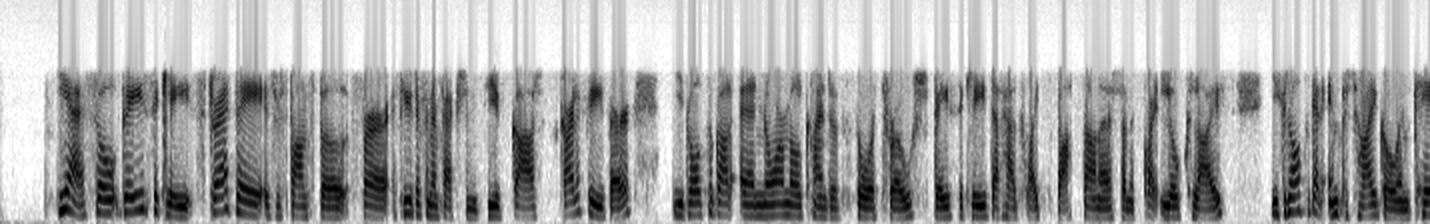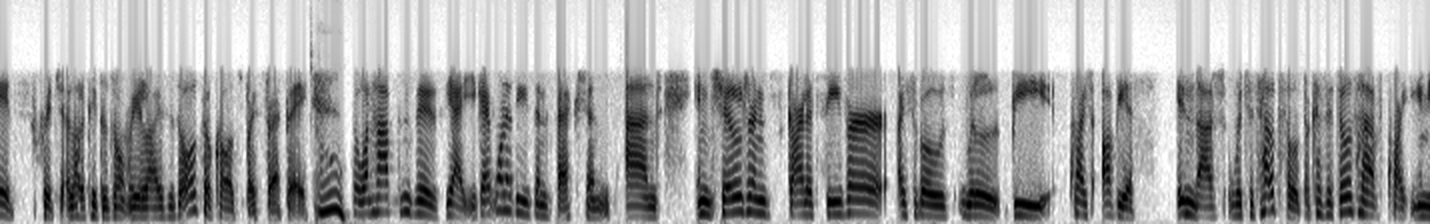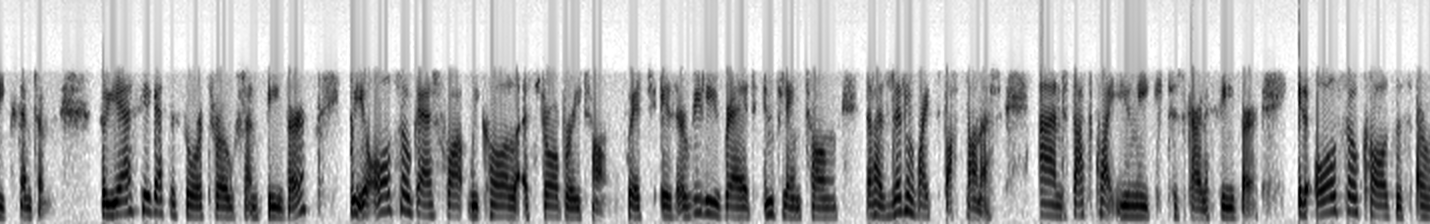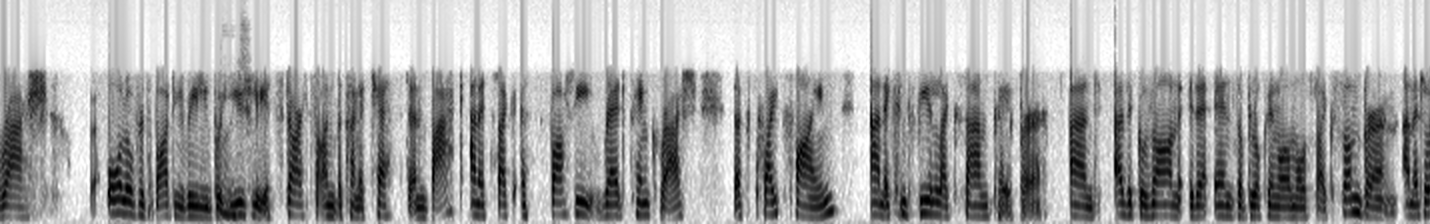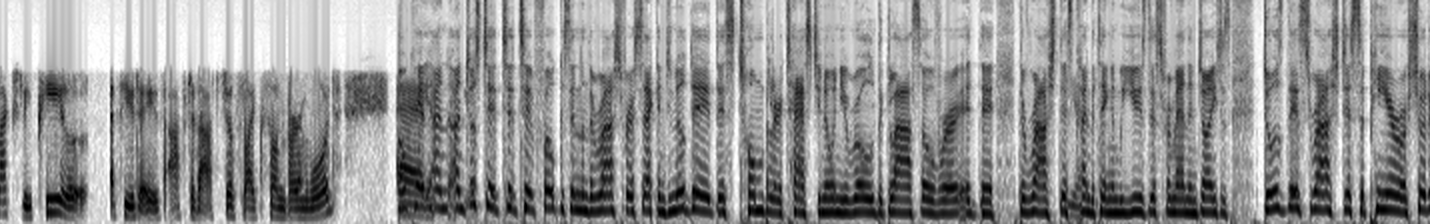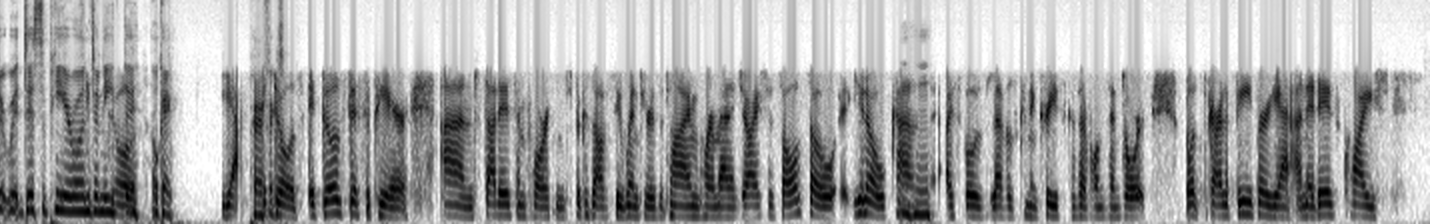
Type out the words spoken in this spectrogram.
Yeah, so basically, strep A is responsible for a few different infections. You've got scarlet fever, you've also got a normal kind of sore throat, basically, that has white spots on it and it's quite localized. You can also get impetigo in kids, which a lot of people don't realize is also caused by strep A. Oh. So what happens is, yeah, you get one of these infections, and in children, scarlet fever, I suppose, will be quite obvious in that, which is helpful because it does have quite unique symptoms. So yes, you get the sore throat and fever, but you also get what we call a strawberry tongue, which is a really red, inflamed tongue that has little white spots on it. And that's quite unique to scarlet fever. It also causes a rash all over the body really, but usually it starts on the kind of chest and back and it's like a spotty red pink rash that's quite fine and it can feel like sandpaper and as it goes on, it ends up looking almost like sunburn, and it'll actually peel a few days after that, just like sunburn would. Okay, um, and, and just to, to, to, focus in on the rash for a second, you know the this tumbler test, you know when you roll the glass over the the rash, this yeah. kind of thing, and we use this for meningitis. Does this rash disappear, or should it disappear underneath the? Okay. Yeah, Perfect. it does. It does disappear, and that is important because obviously winter is a time where meningitis also, you know, can mm-hmm. I suppose levels can increase because everyone's indoors. But scarlet fever, yeah, and it is quite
